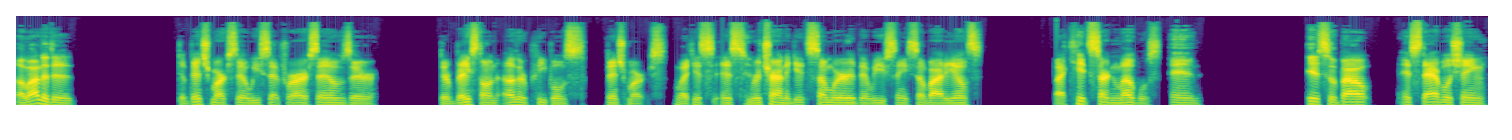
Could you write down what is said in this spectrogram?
a lot of the, the benchmarks that we set for ourselves are, they're based on other people's benchmarks. Like it's it's we're trying to get somewhere that we've seen somebody else like hit certain levels. And it's about establishing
